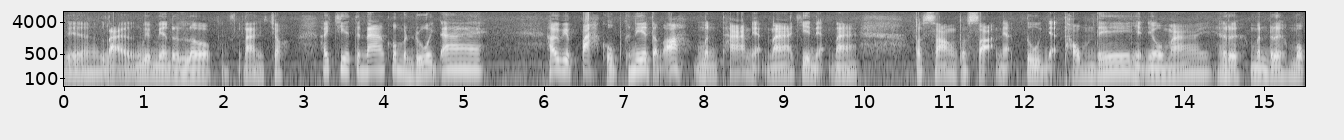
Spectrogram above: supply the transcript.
វាឡើងវាមានរលកឡើងចុះហើយចេតនាក៏មិនរួចដែរហើយវាប៉ះគ្រប់គ្នាទាំងអស់មិនថាអ្នកណាជាអ្នកណា ប្រសង់ប្រសក់អ្នកទូចអ្នកធំទេញាតិញោមហើយរើសមិនរើសមុខ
